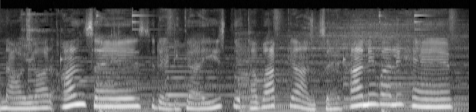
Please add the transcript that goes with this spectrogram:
now your answers ready guys तो अब आपके आंसर आने वाले हैं.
